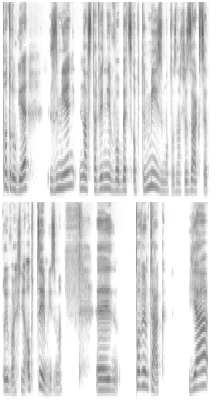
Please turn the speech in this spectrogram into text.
Po drugie, zmień nastawienie wobec optymizmu, to znaczy zaakceptuj właśnie optymizm. Yy, powiem tak, ja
